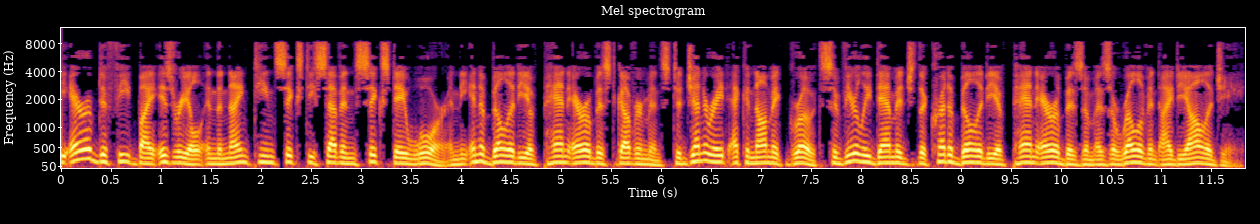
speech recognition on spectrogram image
The Arab defeat by Israel in the 1967 Six-Day War and the inability of pan-Arabist governments to generate economic growth severely damaged the credibility of pan-Arabism as a relevant ideology.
